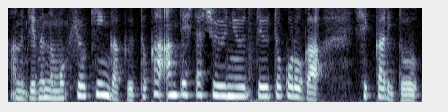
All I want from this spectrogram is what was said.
あの、自分の目標金額とか安定した収入っていうところが、しっかりと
